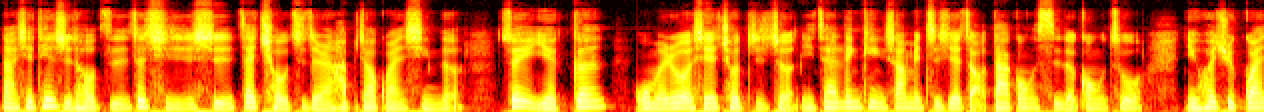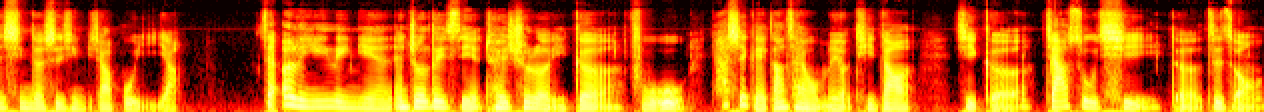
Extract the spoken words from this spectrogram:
哪些天使投资？这其实是在求职的人他比较关心的，所以也跟我们如果些求职者你在 Linking 上面直接找大公司的工作，你会去关心的事情比较不一样。在二零一零年，AngelList 也推出了一个服务，它是给刚才我们有提到几个加速器的这种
